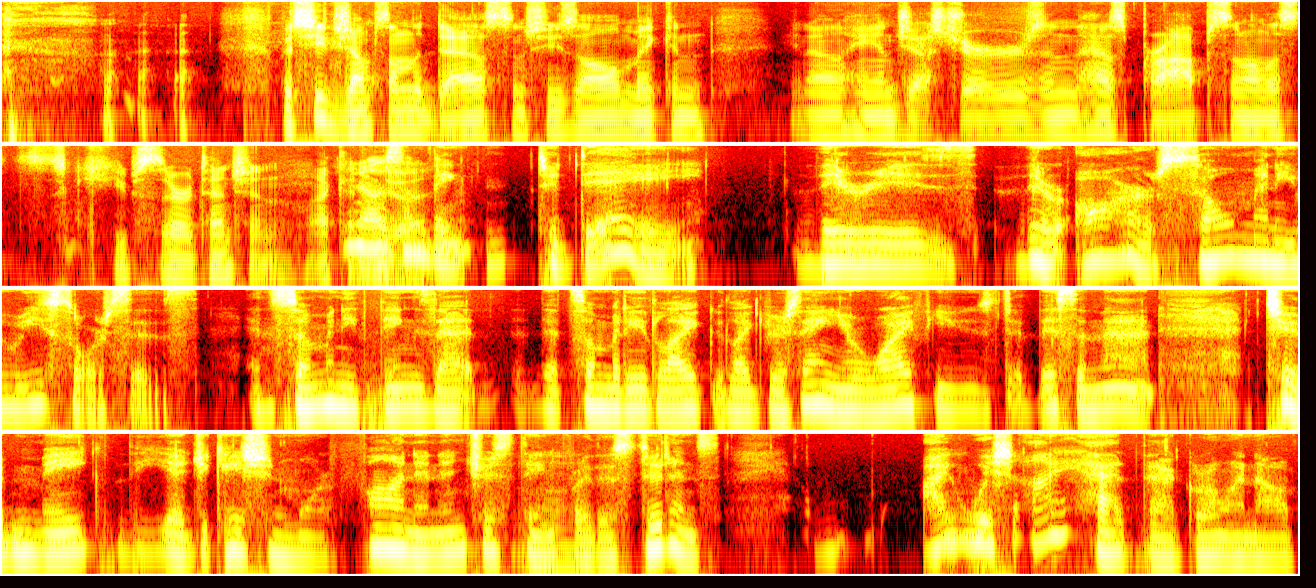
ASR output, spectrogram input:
but she jumps on the desk and she's all making, you know, hand gestures and has props and all this keeps their attention. I can you know do something today there is there are so many resources and so many things that that somebody like like you're saying your wife used this and that to make the education more fun and interesting for mm. the students. I wish i had that growing up.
